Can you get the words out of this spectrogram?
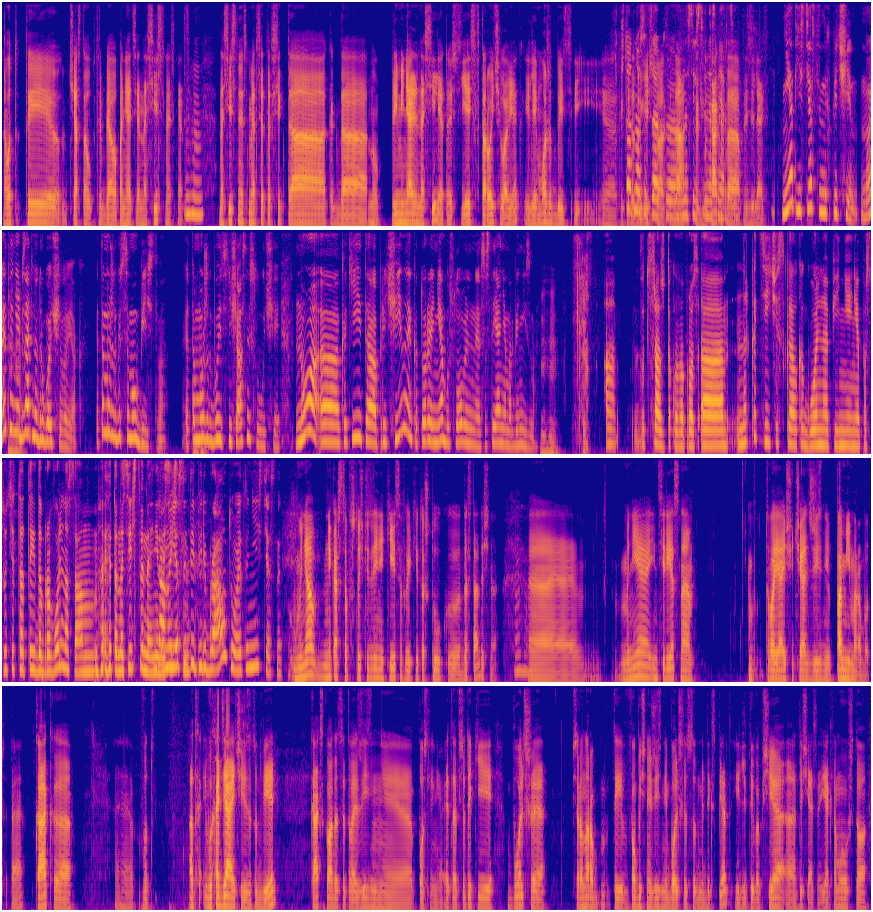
А вот ты часто употребляла понятие насильственная смерть. Угу. Насильственная смерть это всегда, когда, ну, применяли насилие, то есть есть второй человек, или может быть э, какие-то другие ситуации. к да, насильственной как, бы, как это определять? Нет естественных причин, но это угу. не обязательно другой человек. Это может быть самоубийство. Это угу. может быть несчастный случай, но э, какие-то причины, которые не обусловлены состоянием организма. Угу. Есть... А вот сразу такой вопрос. А, наркотическое, алкогольное опьянение, по сути-то ты добровольно сам, это насильственное, не Да, но если ты перебрал, то это неестественно. У меня, мне кажется, с точки зрения кейсов каких-то штук э, достаточно. Угу. Мне интересно твоя еще часть жизни помимо работы, да? Как э, вот от, выходя через эту дверь, как складывается твоя жизнь э, после нее. Это все-таки больше все равно ты в обычной жизни больше судмедэксперт или ты вообще э, отличаешься? Я к тому, что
